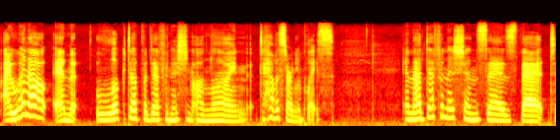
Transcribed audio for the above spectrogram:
I went out and looked up a definition online to have a starting place. And that definition says that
